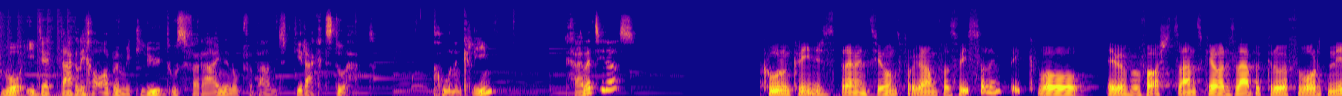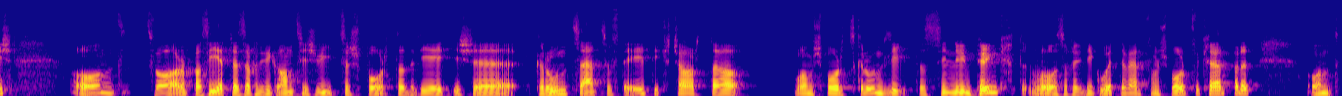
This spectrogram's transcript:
wo in der täglichen Arbeit mit Leuten aus Vereinen und Verbänden direkt zu tun hat. Cool Clean? Kennen Sie das? Cool Clean ist das Präventionsprogramm von Swiss Olympic, wo eben vor fast 20 Jahren ins Leben gerufen worden ist. Und zwar basiert ja so ein bisschen die ganze Schweizer Sport oder die ethischen Grundsätze auf der Ethikcharta, wo am Sport zugrunde liegt. Das sind neun Punkte, wo so ein bisschen die guten Werte vom Sport verkörpern. Und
